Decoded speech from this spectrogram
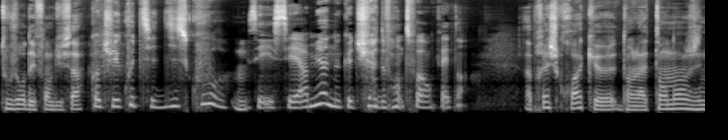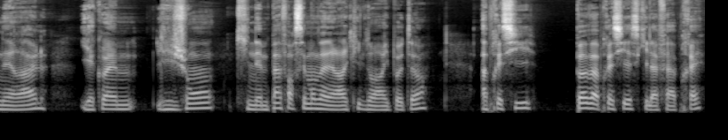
toujours défendu ça. Quand tu écoutes ses discours, Mm. c'est c'est Hermione que tu as devant toi, en fait. hein. Après, je crois que dans la tendance générale, il y a quand même les gens qui n'aiment pas forcément Daniel Radcliffe dans Harry Potter apprécient, peuvent apprécier ce qu'il a fait après.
